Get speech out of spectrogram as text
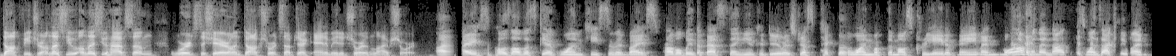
doc feature, unless you unless you have some words to share on doc short subject, animated short, and live short. I, I suppose I'll just give one piece of advice. Probably the best thing you could do is just pick the one with the most creative name, and more often than not, those ones actually win.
